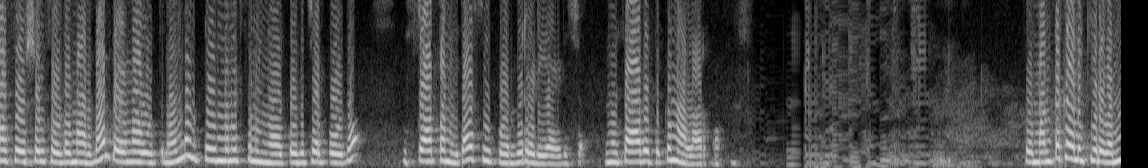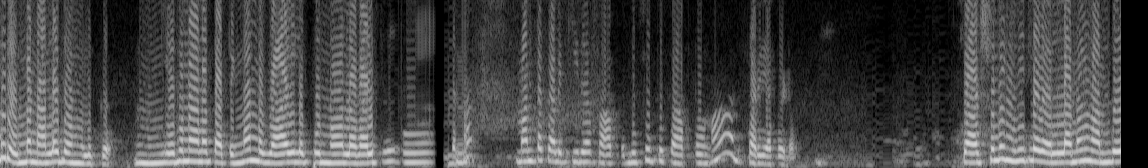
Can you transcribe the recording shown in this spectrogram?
ஆஸ் யூஷுவல் சொல்ற மாதிரி தான் தேங்காய் ஊற்றணும் ஒரு டூ மினிட்ஸ் நீங்க கொதிச்சா போதும். ஸ்டாப் பண்ணிட்டா சூப் வந்து ரெடி ஆயிடுச்சு. இந்த சாதத்துக்கு நல்லா இருக்கும் ஸோ மந்தக்காளி கீரை வந்து ரொம்ப நல்லது உங்களுக்கு. எதனால பாத்தீங்கன்னா இந்த வாயில புண்ணோ இல்ல வயிற்று புண்ணா மந்தக்காளி கீரை சாப்பிட்டு இந்த சூப்பு சாப்பிட்டோம்னா அது சரியா போயிடும். ஸோ ஆக்சுவலி எங்கள் வீட்ல எல்லாமே வந்து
